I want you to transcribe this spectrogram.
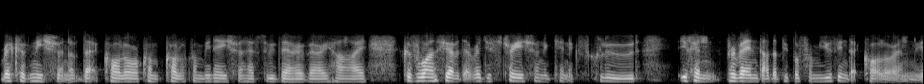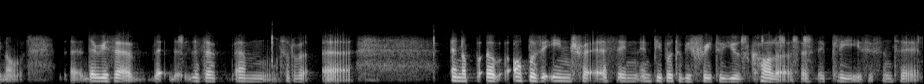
recognition of that color com- color combination has to be very very high. Because once you have that registration, you can exclude, you can prevent other people from using that color, and you know uh, there is a there's a um, sort of a, uh, an op- uh, opposite interest in, in people to be free to use colours as they please, isn't it?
